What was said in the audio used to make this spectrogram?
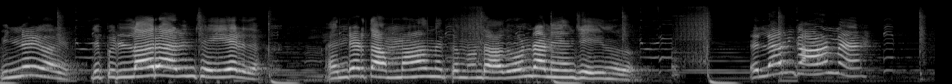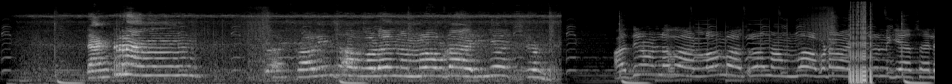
പിന്നെ ഇത് പിള്ളേരാരും ചെയ്യരുത്. എന്റെ അടുത്ത് അമ്മ നിൽക്കുന്നുണ്ട് അതുകൊണ്ടാണ് ഞാൻ ചെയ്യുന്നത്. എല്ലാരും കാണണേ? നമ്മൾ അവിടെ വെച്ചിട്ടുണ്ട്. അതിനുള്ള വെള്ളവും പാത്രവും നമ്മൾ അവിടെ വെച്ചിട്ടുണ്ട് ഗ്യാസിൽ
